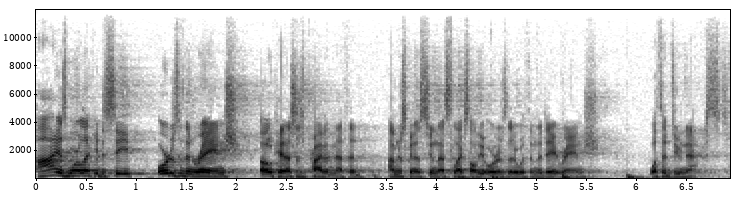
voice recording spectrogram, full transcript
eye is more likely to see orders within range. Okay, that's just a private method. I'm just going to assume that selects all the orders that are within the date range. What's it do next?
